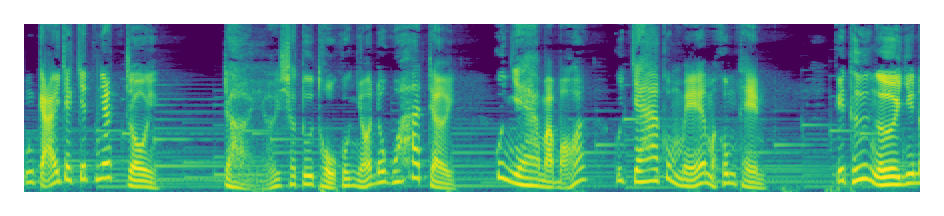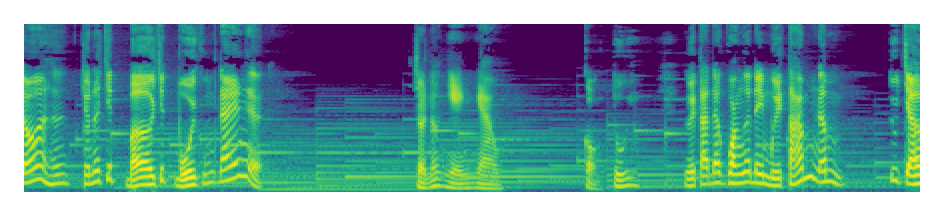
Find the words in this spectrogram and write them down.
Con cải chắc chết ngắt rồi trời ơi, sao tôi thù con nhỏ đó quá trời. Có nhà mà bỏ, có cha, có mẹ mà không thèm. Cái thứ người như nó hả? Cho nó chết bờ chết bụi cũng đáng à. Rồi nó nghẹn ngào. Còn tôi, người ta đã quăng ở đây 18 năm. Tôi chờ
